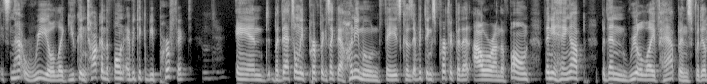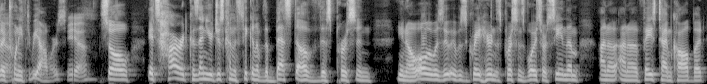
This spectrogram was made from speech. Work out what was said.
it's not real. Like you can talk on the phone, everything can be perfect mm-hmm. and but that's only perfect it's like that honeymoon phase because everything's perfect for that hour on the phone then you hang up but then real life happens for the other Yeah. 23 hours yeah, so it's hard because then you're just kind of thinking of the best of this person you know oh it was it was great hearing this person's voice or seeing them on a on a facetime call but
